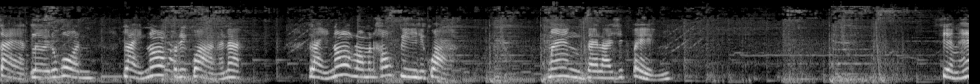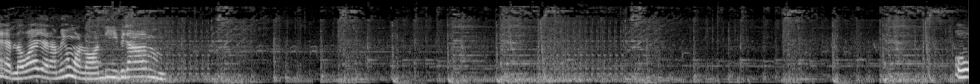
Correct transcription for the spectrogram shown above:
แตกเลยทุกคน ไหลนอกเอาดีกว่างั้นน่ะ ไหลนอกเรามันเข้าฟรีดีกว่า แม่งใจร้ายชิบเป๋ง เสียงแหบแล้วว่าอย่าทำให้หัวร้อนดีพี่ตั้มโอ้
